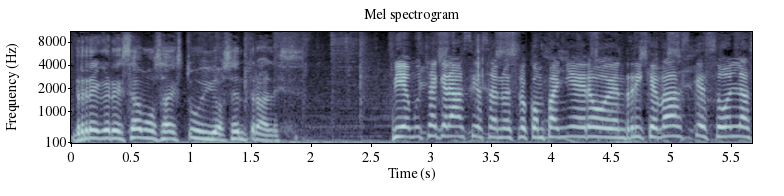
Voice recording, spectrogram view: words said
regresamos a estudios centrales. Bien, muchas gracias a nuestro compañero Enrique Vázquez. Son las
